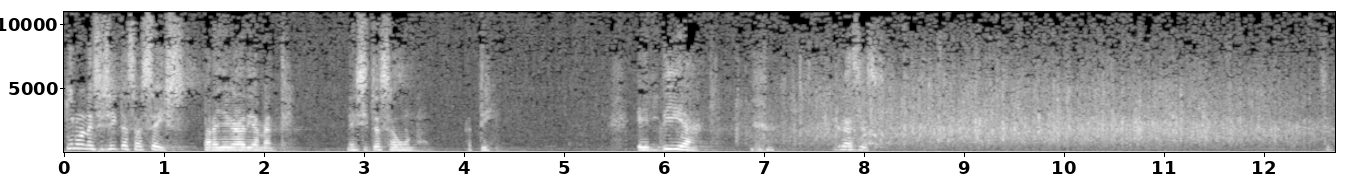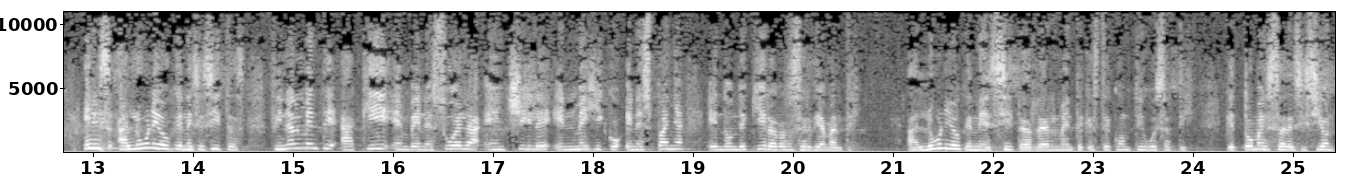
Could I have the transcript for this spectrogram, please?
tú no necesitas a seis para llegar a diamante, necesitas a uno, a ti. El día, gracias. Es al único que necesitas. Finalmente, aquí en Venezuela, en Chile, en México, en España, en donde quieras vas a ser diamante. Al único que necesitas realmente que esté contigo es a ti, que tomes esa decisión.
